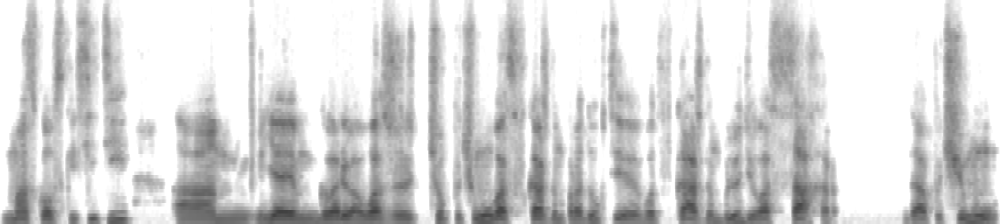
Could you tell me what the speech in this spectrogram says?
московской сети, я им говорю, а у вас же, чё, почему у вас в каждом продукте, вот в каждом блюде у вас сахар, да, почему?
